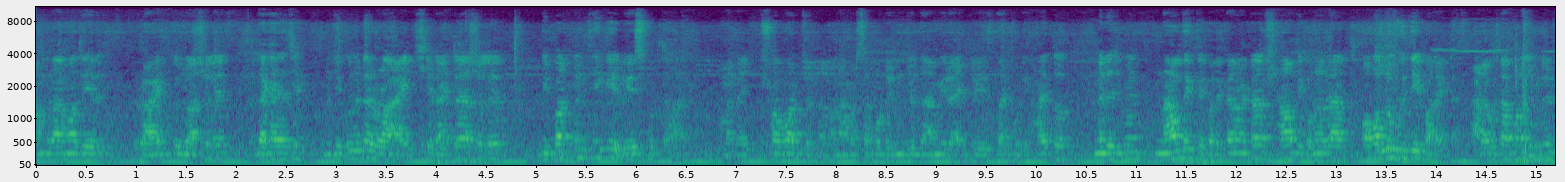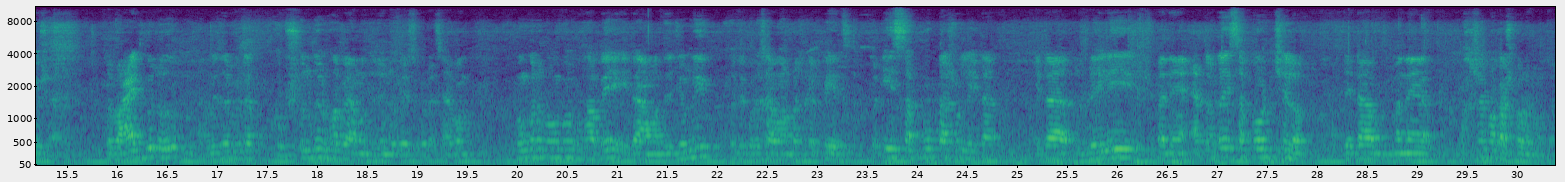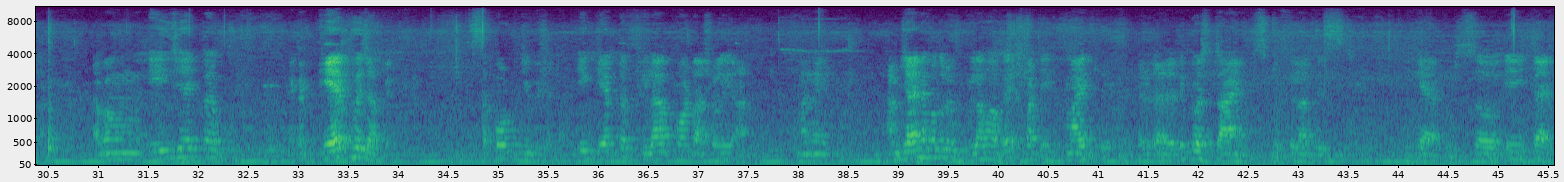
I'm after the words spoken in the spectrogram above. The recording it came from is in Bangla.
আমরা আমাদের রাইটগুলো আসলে দেখা যাচ্ছে যে কোনো একটা রাইট সে রাইটটা আসলে ডিপার্টমেন্ট থেকে রেজ করতে হয় মানে সবার জন্য। মানে আমার সাপোর্টের যদি আমি রাইট রেজ তা করি, হয়তো ম্যানেজমেন্ট নাও দেখতে পারে, কারণ এটা স্বাভাবিক, ওনারা অবলোক হইতেই পারে এটা, আর ওটা ম্যানেজমেন্টের বিষয় তো রাইটগুলো এটা খুব সুন্দরভাবে আমাদের জন্য রেজ করেছে এবং পুঙ্খানুপুঙ্খভাবে এটা আমাদের জন্যই ক্ষতি করেছে এবং আমরা সেটা পেয়েছি। তো এই সাপোর্টটা আসলে এটা এটা রিয়েলি মানে এতটাই সাপোর্ট ছিল যেটা মানে ভাষা প্রকাশ করার মতো না। এবং এই যে একটা একটা গ্যাপ হয়ে যাবে সাপোর্ট যে বিষয়টা, এই গ্যাপটা ফিল আপ হওয়াটা আসলে মানে আমি জানি না কতটা ফিল আপ হবে but it might request time to fill up this gap so এই টাইম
